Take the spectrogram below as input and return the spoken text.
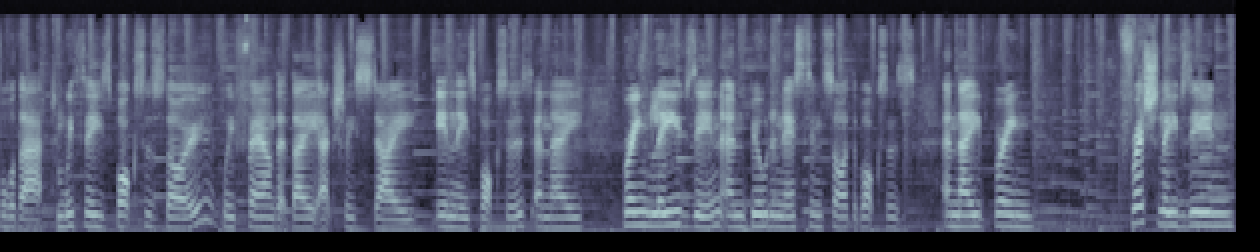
for that. With these boxes though, we've found that they actually stay in these boxes and they bring leaves in and build a nest inside the boxes and they bring fresh leaves in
